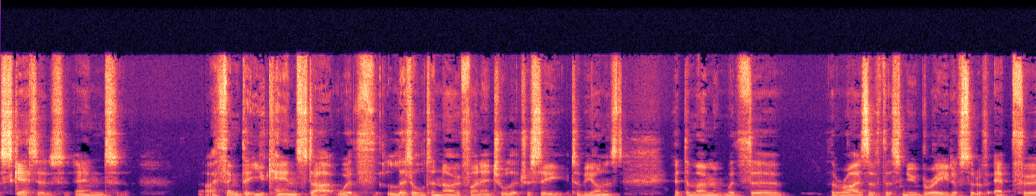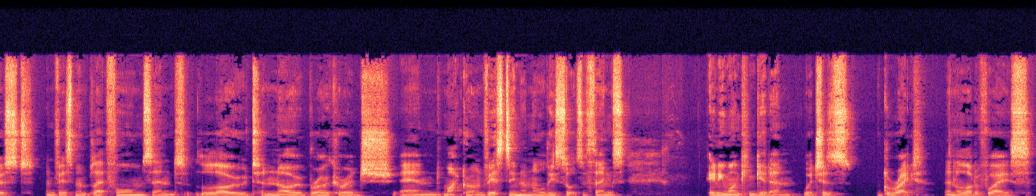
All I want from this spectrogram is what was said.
scattered and I think that you can start with little to no financial literacy, to be honest. At the moment, with the the rise of this new breed of sort of app first investment platforms and low to no brokerage and micro investing and all these sorts of things, anyone can get in, which is great in a lot of ways.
